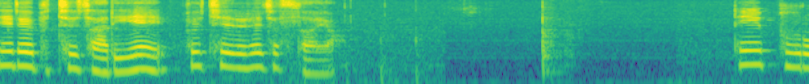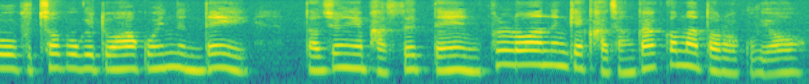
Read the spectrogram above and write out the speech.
실을 붙일 자리에 풀칠을 해줬어요. 테이프로 붙여보기도 하고 했는데 나중에 봤을 땐 풀로 하는 게 가장 깔끔하더라고요.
